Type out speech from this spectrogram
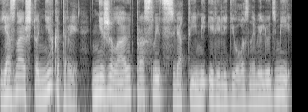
Я знаю, что некоторые не желают прослыть святыми и религиозными людьми.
